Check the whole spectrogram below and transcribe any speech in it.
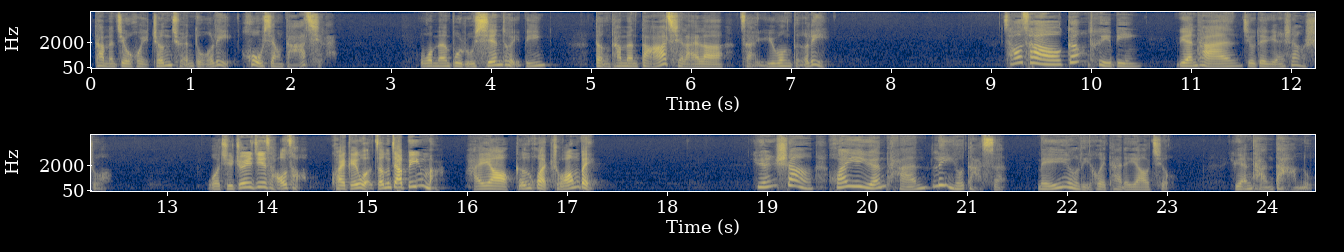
他们就会争权夺利，互相打起来。我们不如先退兵。”等他们打起来了，再渔翁得利。曹操刚退兵，袁谭就对袁尚说：“我去追击曹操，快给我增加兵马，还要更换装备。”袁尚怀疑袁谭另有打算，没有理会他的要求。袁谭大怒，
